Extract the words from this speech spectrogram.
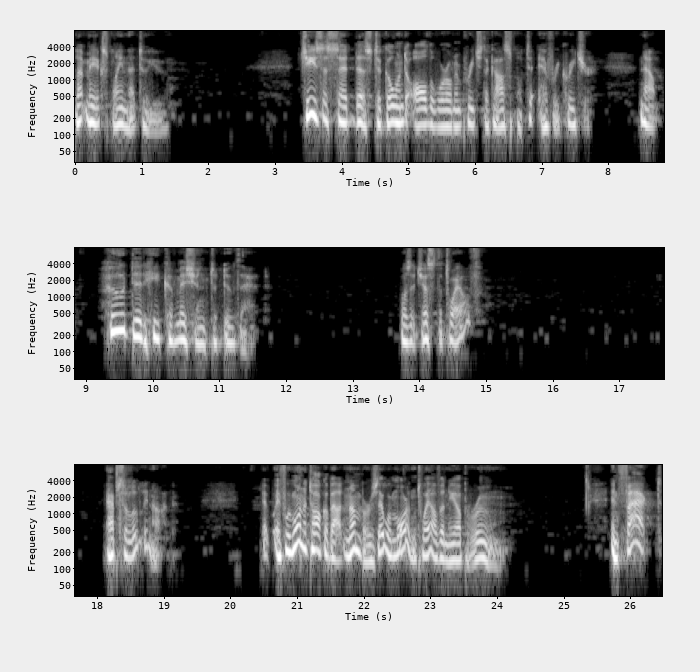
Let me explain that to you. Jesus said this to go into all the world and preach the gospel to every creature. Now, who did he commission to do that? Was it just the 12? Absolutely not. If we want to talk about numbers, there were more than 12 in the upper room. In fact,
